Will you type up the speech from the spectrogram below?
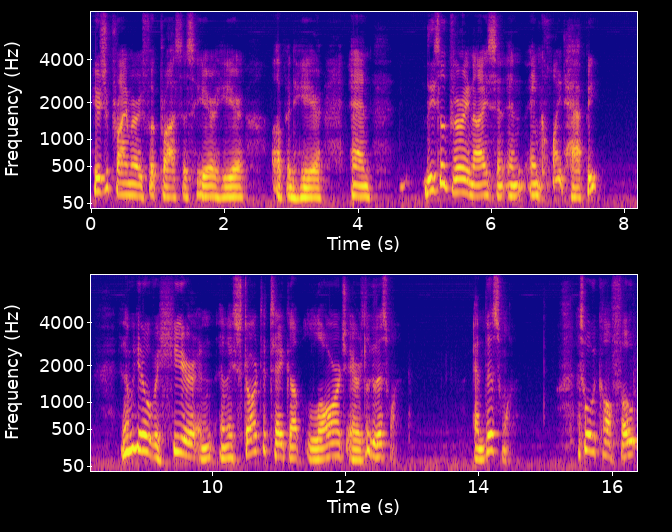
Here's your primary foot process here, here, up in here. And these look very nice and, and, and quite happy. And then we get over here and, and they start to take up large areas. Look at this one. And this one. That's what we call fo-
